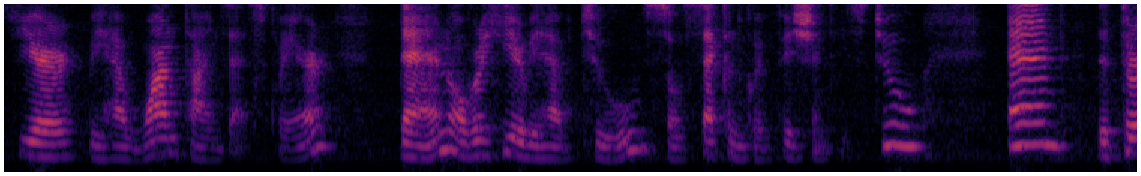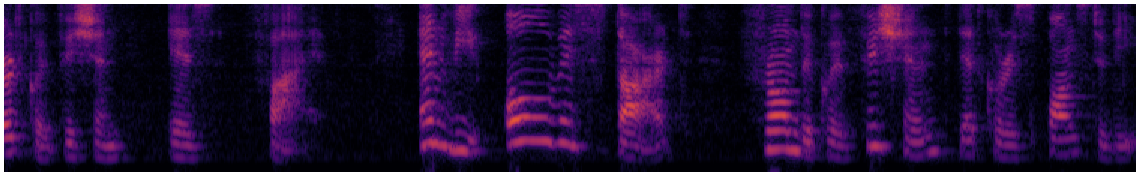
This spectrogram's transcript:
here we have 1 times s squared, then over here we have 2, so second coefficient is 2, and the third coefficient is 5. And we always start from the coefficient that corresponds to the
